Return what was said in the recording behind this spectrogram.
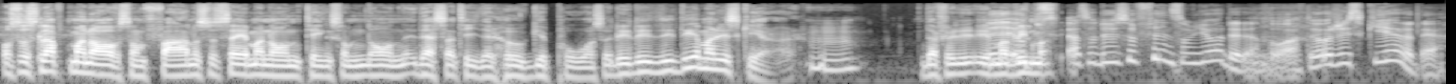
Och så slappnar man av som fan och så säger man någonting som någon i dessa tider hugger på. Så det, det, det är det man riskerar. Därför är man, vill man, alltså, du är så fin som gör det ändå. Att du riskerar det.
